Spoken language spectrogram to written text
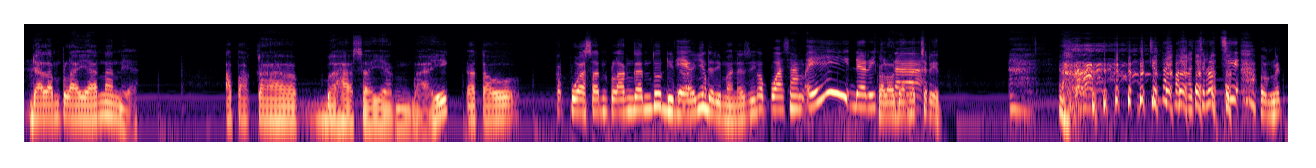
Dalam pelayanan ya. Apakah bahasa yang baik atau kepuasan pelanggan tuh Iya, dinilainya dari mana sih? kepuasan eh dari Kalau udah kita ngecerit. ngecrit apa ngecrot sih? Oh, nge-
